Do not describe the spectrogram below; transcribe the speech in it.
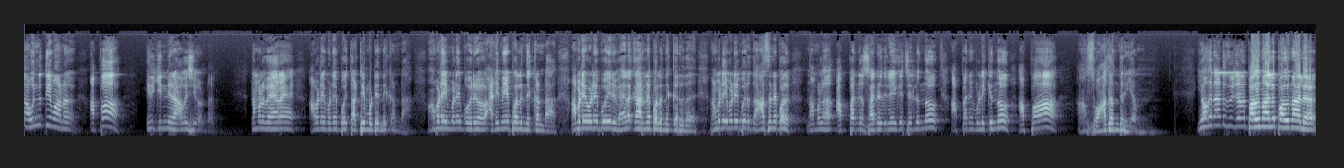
ഔന്നത്യമാണ്. അപ്പാ എനിക്ക് ഇന്നൊരു ആവശ്യമുണ്ട്. നമ്മൾ വേറെ അവിടെ ഇവിടെ പോയി തട്ടിമുട്ടി നിൽക്കണ്ട. അവിടെ ഇവിടെ ഒരു അടിമയെ പോലെ നിൽക്കണ്ട. അവിടെ ഇവിടെ പോയി ഒരു വേലക്കാരനെ പോലെ നിൽക്കരുത്. അവിടെ ഇവിടെ പോയി ഒരു ദാസനെ പോലെ നമ്മൾ അപ്പന്റെ സന്നിധിയിലേക്ക് ചെല്ലുന്നു. അപ്പനെ വിളിക്കുന്നു. അപ്പാ ആ സ്വാതന്ത്ര്യം. യോഹന്നാന്റെ സുവിശേഷം പതിനാല് പതിനാല്.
